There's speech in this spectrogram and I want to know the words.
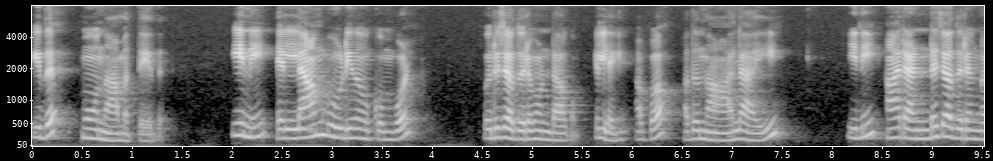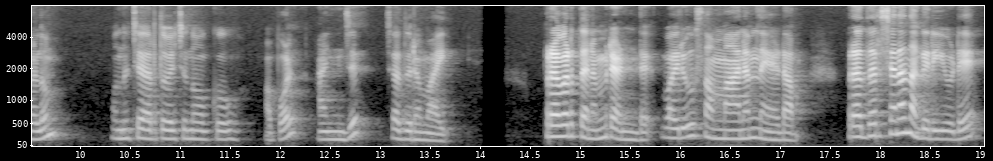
ഇത് മൂന്നാമത്തേത്. ഇനി എല്ലാം കൂടി നോക്കുമ്പോൾ ഒരു ചതുരം ഉണ്ടാകും ഇല്ലേ? അപ്പോൾ അത് നാലായി. ഇനി ആ രണ്ട് ചതുരങ്ങളും ഒന്ന് ചേർത്ത് വെച്ച് നോക്കൂ. അപ്പോൾ അഞ്ച് ചതുരമായി. പ്രവർത്തനം രണ്ട് വരൂ സമ്മാനം നേടാം. പ്രദർശന നഗരിയുടെ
